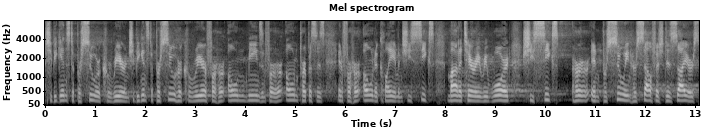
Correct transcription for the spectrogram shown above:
she begins to pursue her career and she begins to pursue her career for her own means and for her own purposes and for her own acclaim and she seeks monetary reward she seeks her in pursuing her selfish desires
